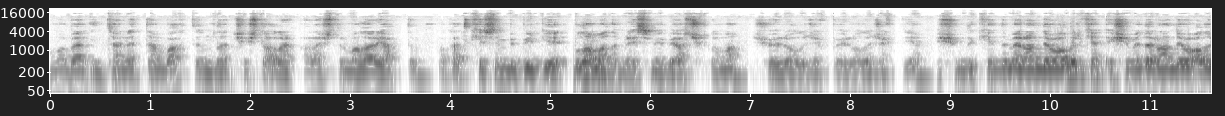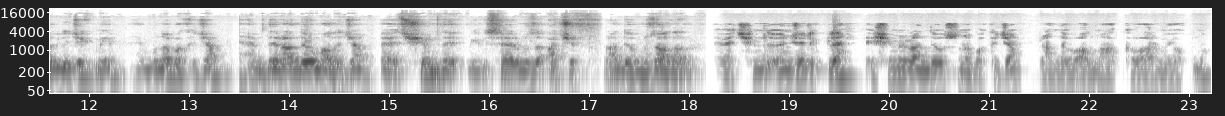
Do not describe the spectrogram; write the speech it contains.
Ama ben internetten baktığımda çeşitli ara- araştırmalar yaptım. Fakat kesin bir bilgi bulamadım resmi bir açıklama. Şöyle olacak, böyle olacak diye. Şimdi kendime randevu alırken eşime de randevu alabilecek miyim? Hem buna bakacağım hem de randevumu alacağım. Evet şimdi bilgisayarımızı açıp randevumuzu alalım. Evet şimdi öncelikle eşimin randevusuna bakacağım. Randevu alma hakkı var mı yok mu?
